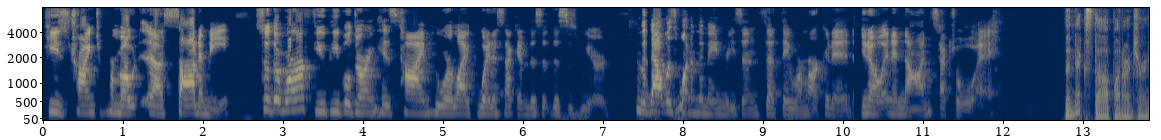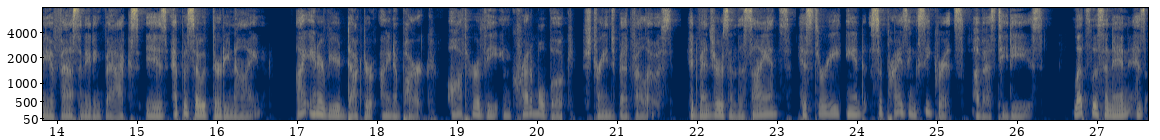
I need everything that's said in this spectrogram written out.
he's trying to promote uh, sodomy. So there were a few people during his time who were like, wait a second, this, this is weird. But that was one of the main reasons that they were marketed, you know, in a non sexual way. The next stop on our journey of fascinating facts is episode 39. I interviewed Dr. Ina Park, author of the incredible book Strange Bedfellows Adventures in the Science, History, and Surprising Secrets of STDs. Let's listen in as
